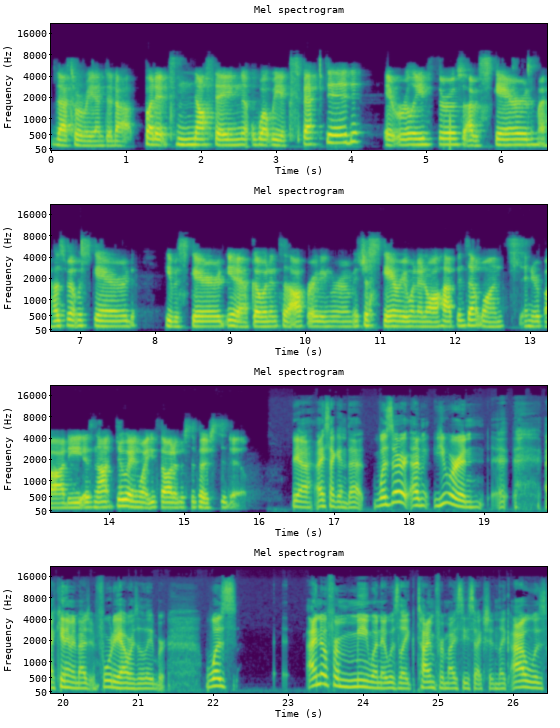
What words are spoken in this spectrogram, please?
That's where we ended up. But it's nothing what we expected. It really threw us. I was scared. My husband was scared he was scared, you know, going into the operating room. It's just scary when it all happens at once and your body is not doing what you thought it was supposed to do. Yeah, I second that. Was there, I mean, you were in, I can't even imagine, 40 hours of labor. Was, I know for me when it was like time for my C section, like I was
